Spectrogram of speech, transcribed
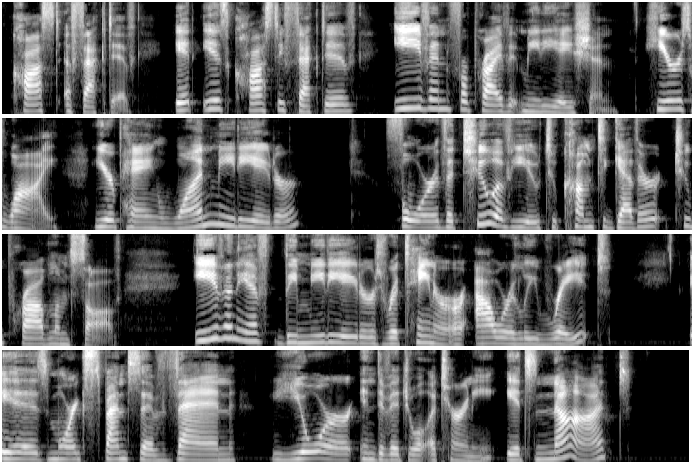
cost effective. It is cost effective even for private mediation. Here's why you're paying one mediator for the two of you to come together to problem solve. Even if the mediator's retainer or hourly rate is more expensive than your individual attorney, it's not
